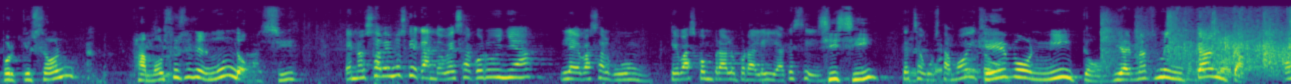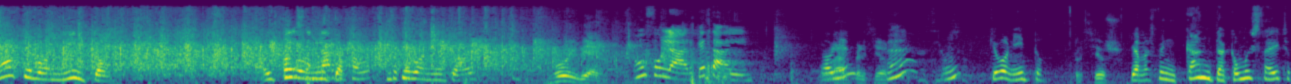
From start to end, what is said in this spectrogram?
Porque son famosos en el mundo. así, E non sabemos que cando ves a Coruña levas algún, que vas compralo por ali, a que sí? Sí, sí. Que che gusta moito. ¡Qué bonito! Y además me encanta. ¡Oh, qué bonito! ¡Ay, qué sentar, bonito! por favor. Sí, ¡Qué bonito! Muy bien. Un fular, ¿qué tal? ¿Va bien? Precioso. ¿Eh? ¿Mm? ¡Qué bonito! Precioso. Y además me encanta cómo está hecho.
